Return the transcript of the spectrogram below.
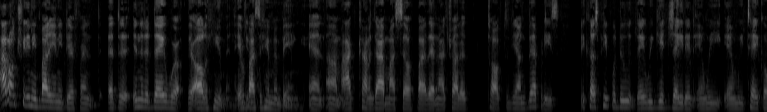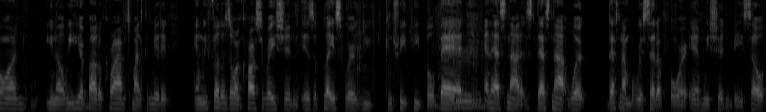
I, I don't treat anybody any different. At the end of the day, we're they're all a human. Everybody's a human being, and um, I kind of guide myself by that, and I try to talk to the young deputies because people do they we get jaded and we and we take on you know we hear about a crime somebody committed and we feel as though incarceration is a place where you can treat people bad and that's not it's that's not what that's not what we're set up for and we shouldn't be so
